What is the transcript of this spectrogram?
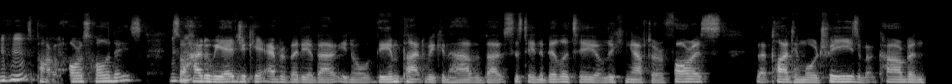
mm-hmm. as part of forest holidays so mm-hmm. how do we educate everybody about you know the impact we can have about sustainability of looking after our forests about planting more trees about carbon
